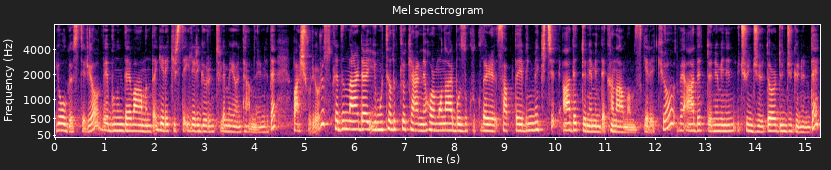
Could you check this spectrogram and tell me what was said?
yol gösteriyor ve bunun devamında gerekirse ileri görüntüleme yöntemlerine de başvuruyoruz. Kadınlarda yumurtalık kökenli hormonal bozuklukları saptayabilmek için adet döneminde kan almamız gerekiyor ve adet döneminin 3. 4. gününde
